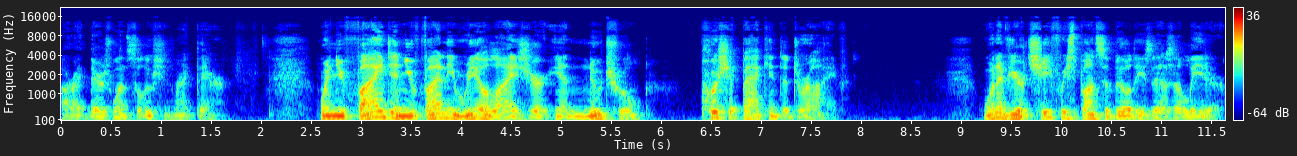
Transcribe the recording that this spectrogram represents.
All right, there's one solution right there. When you find and you finally realize you're in neutral, push it back into drive. One of your chief responsibilities as a leader,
